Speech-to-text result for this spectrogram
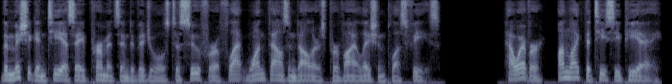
The Michigan TSA permits individuals to sue for a flat $1,000 per violation plus fees. However, unlike the TCPA,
